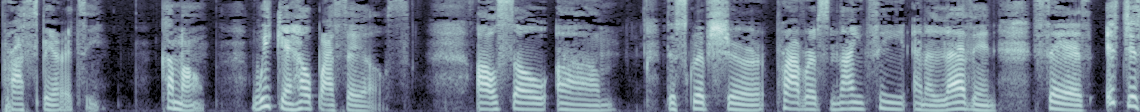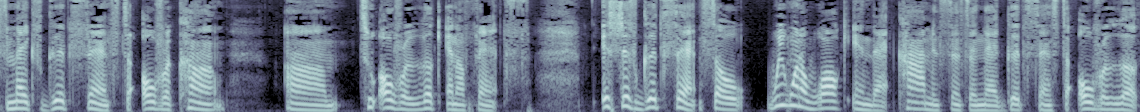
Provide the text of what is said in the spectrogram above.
prosperity. Come on. We can help ourselves. Also, um, the scripture, Proverbs 19 and 11 says, it just makes good sense to overcome, um, to overlook an offense. It's just good sense. So we want to walk in that common sense and that good sense to overlook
